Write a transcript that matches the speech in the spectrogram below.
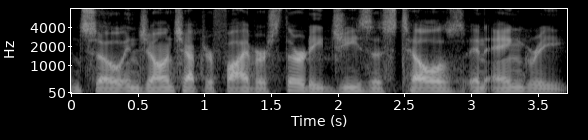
And so in John chapter 5, verse 30, Jesus tells an angry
